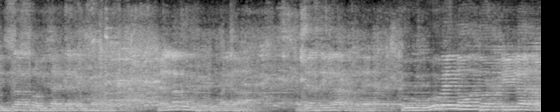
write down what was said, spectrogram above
ಡಿಸ್ಕಸ್ರೋ ವಿಚಾರಿದಾಗ ಎಲ್ಲ ಹೋಗಬೇಕು ಆಯ್ತಾ ಅಭ್ಯಾಸ ಇಲ್ಲ ಕಾಣ್ತದೆ ಹೂವೆನೋ ತೊಟ್ಟಿಲನೋ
